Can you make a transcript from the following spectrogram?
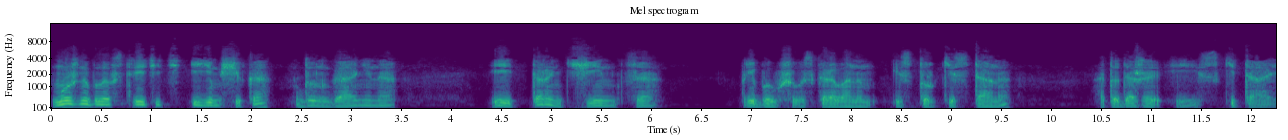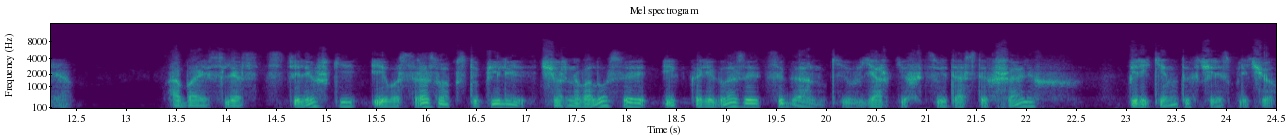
Можно было встретить и ямщика Дунганина, и таранчинца, прибывшего с караваном из Туркестана, а то даже и из Китая. Абай слез с тележки, и его сразу обступили черноволосые и кореглазые цыганки в ярких цветастых шалях, перекинутых через плечо.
